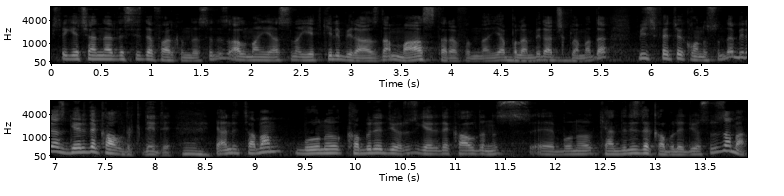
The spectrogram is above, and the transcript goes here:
işte geçenlerde siz de farkındasınız Almanya aslında yetkili bir ağızdan Maas tarafından yapılan bir açıklamada biz FETÖ konusunda biraz geride kaldık dedi. Yani tamam bunu kabul ediyoruz geride kaldınız e, bunu kendiniz de kabul ediyorsunuz ama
